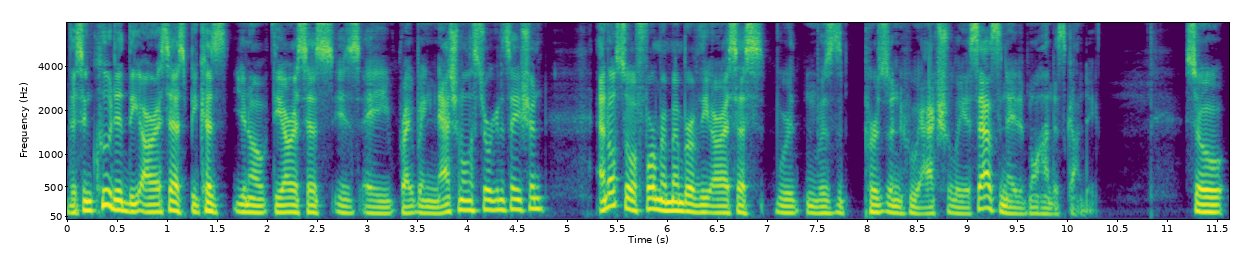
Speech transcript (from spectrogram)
This included the RSS because, you know, the RSS is a right wing nationalist organization. And also, a former member of the RSS was the person who actually assassinated Mohandas Gandhi. So,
